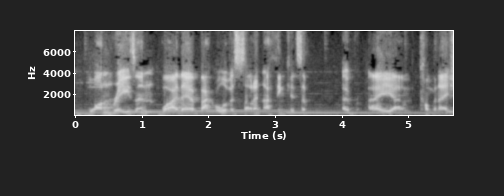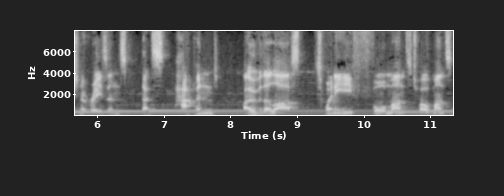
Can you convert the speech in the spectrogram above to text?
one reason why they are back all of a sudden. I think it's a a, a um, combination of reasons that's happened over the last 24 months, 12 months.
